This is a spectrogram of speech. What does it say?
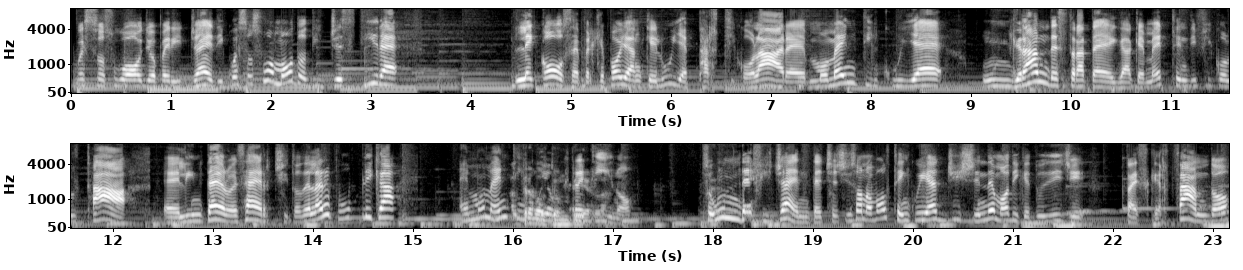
Questo suo odio per i Jedi, questo suo modo di gestire le cose, perché poi anche lui è particolare. Momenti in cui è un grande stratega che mette in difficoltà eh, l'intero esercito della Repubblica e momenti Altre in cui è un cretino. Cioè un deficiente, cioè ci sono volte in cui agisce in dei modi che tu dici stai scherzando?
